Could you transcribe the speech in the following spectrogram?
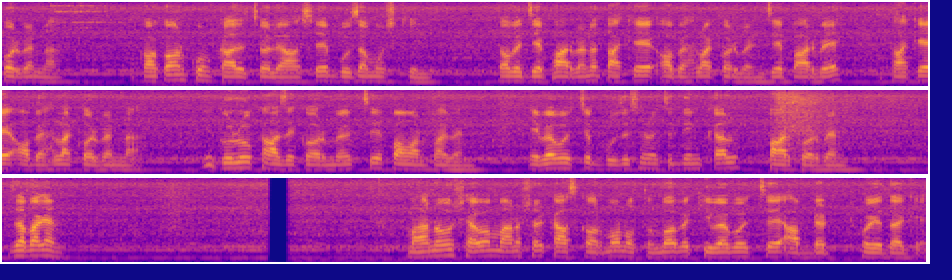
করবেন না। কখন কোন কাজে চলে আসে বোঝা মুশকিল। তবে যে পারবে না তাকে অবহেলা করবেন, যে পারবে তাকে অবহেলা করবেন না। এগুলো কাজে কর্মে হচ্ছে প্রমাণ পাবেন। এভাবে হচ্ছে বুঝে শুনে হচ্ছে দিনকাল পার করবেন। যা পাবেন মানুষ এবং মানুষের কাজকর্ম নতুনভাবে কীভাবে হচ্ছে আপডেট হয়ে থাকে।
